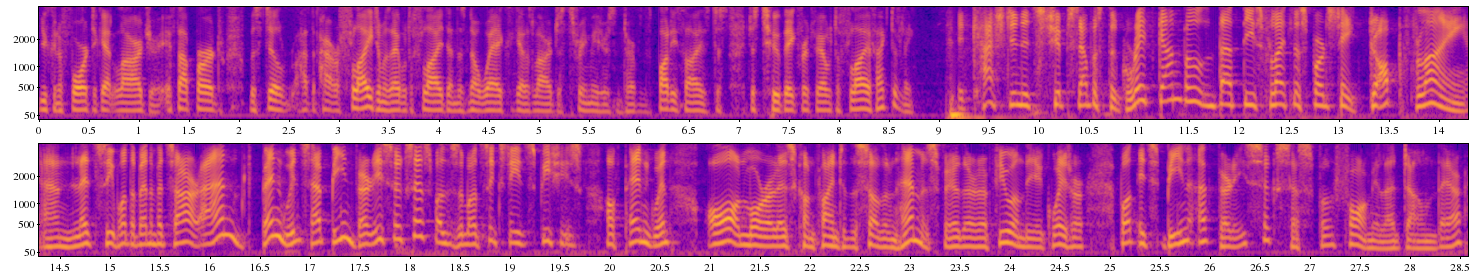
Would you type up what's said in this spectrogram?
you can afford to get larger. If that bird was still had the power of flight and was able to fly, then there's no way it could get as large as three meters in terms of its body size. Just just too big for it to be able to fly effectively. It cashed in its chips. That was the great gamble that these flightless birds take. Drop flying, and let's see what the benefits are. And penguins have been very successful. There's about 16 species of penguin, all more or less confined to the southern hemisphere. There are a few on the equator, but it's been a very successful formula down there.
